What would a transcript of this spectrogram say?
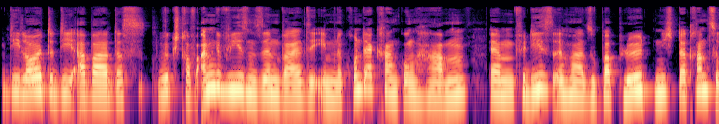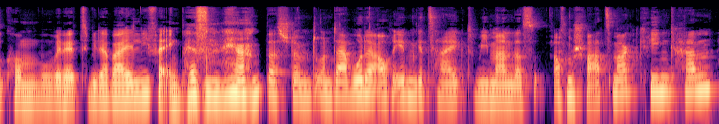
die Leute, die aber das wirklich darauf angewiesen sind, weil sie eben eine Grunderkrankung haben, ähm, für die ist es immer super blöd, nicht da dran zu kommen, wo wir jetzt wieder bei Lieferengpässen wären. Das stimmt. Und da wurde auch eben gezeigt, wie man das auf dem Schwarzmarkt kriegen kann.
